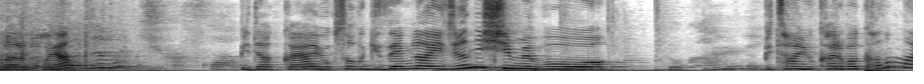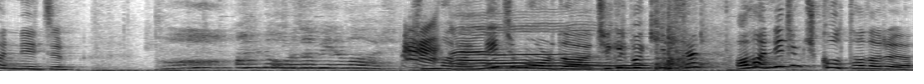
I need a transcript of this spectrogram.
bunları koyan? Çıksa? Bir dakika ya yoksa bu gizemli ayıcığın işi mi bu? Yok anne. Bir tane yukarı bakalım mı anneciğim? Anne orada biri var. Kim var anneciğim orada? Çekil bakayım sen. Al anneciğim çikolataları.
